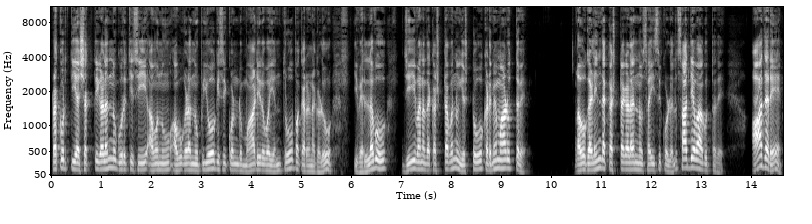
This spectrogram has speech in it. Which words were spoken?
ಪ್ರಕೃತಿಯ ಶಕ್ತಿಗಳನ್ನು ಗುರುತಿಸಿ ಅವನು ಅವುಗಳನ್ನು ಉಪಯೋಗಿಸಿಕೊಂಡು ಮಾಡಿರುವ ಯಂತ್ರೋಪಕರಣಗಳು, ಇವೆಲ್ಲವೂ ಜೀವನದ ಕಷ್ಟವನ್ನು ಎಷ್ಟೋ ಕಡಿಮೆ ಮಾಡುತ್ತವೆ. ಅವುಗಳಿಂದ ಕಷ್ಟಗಳನ್ನು ಸಹಿಸಿಕೊಳ್ಳಲು ಸಾಧ್ಯವಾಗುತ್ತದೆ. ಆದರೆ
